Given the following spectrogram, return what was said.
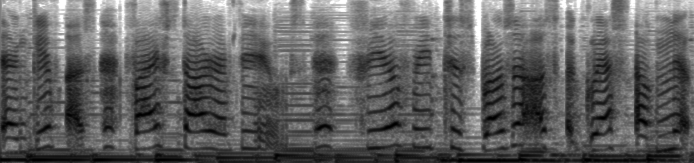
and give us five star reviews. Feel free to sponsor us a glass of milk.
